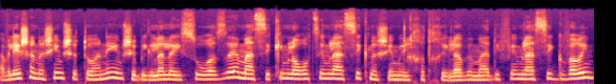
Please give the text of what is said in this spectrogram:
אבל יש אנשים שטוענים שבגלל האיסור הזה, מעסיקים לא רוצים להעסיק נשים מלכתחילה ומעדיפים להעסיק גברים.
